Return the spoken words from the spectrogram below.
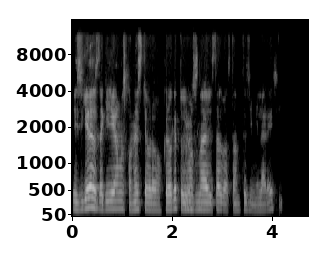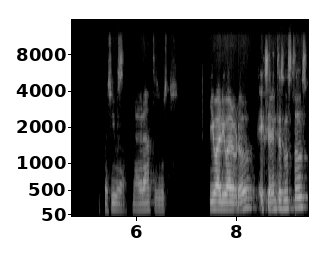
Y si quieres, hasta aquí llegamos con este, bro. Creo que tuvimos Gracias. una de listas bastante similares y, y pues sí, bro, me agradan tus gustos. Igual, igual, bro. Excelentes gustos.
